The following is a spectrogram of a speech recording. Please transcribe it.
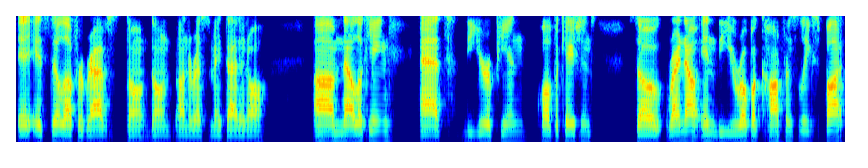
it, it's still up for grabs. Don't, don't underestimate that at all. Um, now looking at the European qualifications. So right now in the Europa Conference League spot,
